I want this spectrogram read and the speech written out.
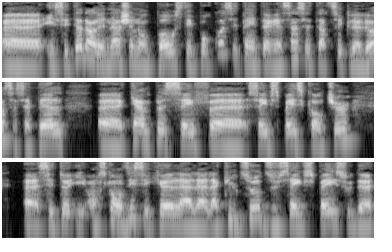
Euh, et c'était dans le National Post. Et pourquoi c'est intéressant cet article-là? Ça s'appelle euh, Campus Safe, euh, Safe Space Culture. C'est, ce qu'on dit, c'est que la, la, la culture du safe space ou de,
